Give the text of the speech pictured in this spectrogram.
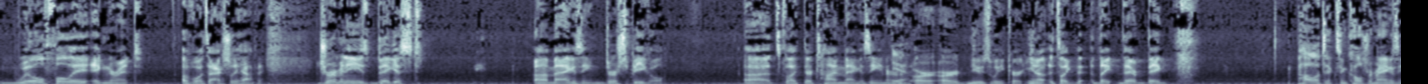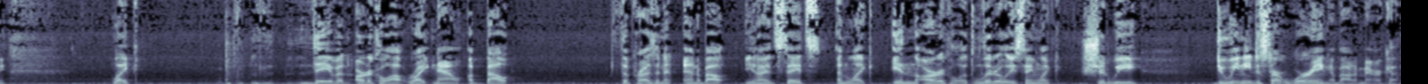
willfully ignorant of what's actually happening. Germany's biggest uh, magazine, Der Spiegel. Uh, it's like their Time magazine or, Yeah. or, or Newsweek or you know it's like th- they, their big politics and culture magazine. Like they have an article out right now about the president and about the United States and like in the article it's literally saying like should we do we need to start worrying about America?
